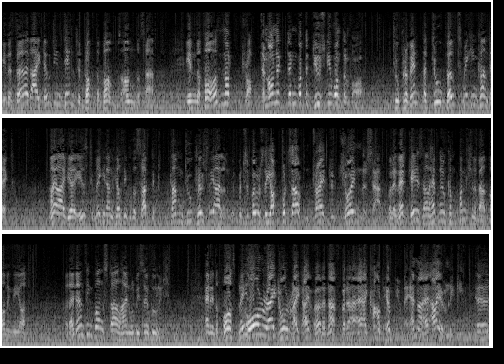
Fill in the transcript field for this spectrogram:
In the third, I don't intend to drop the bombs on the sub. In the fourth, Not drop them on it, then what the deuce do you want them for? to prevent the two boats making contact. My idea is to make it unhealthy for the sub to come too close to the island. But suppose the yacht puts out and tries to join the sub. Well, in that case, I'll have no compunction about bombing the yacht. But I don't think von Stahlheim will be so foolish. And in the fourth place... All right, all right, I've heard enough, but I, I can't help you, man. I, I only keep uh,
